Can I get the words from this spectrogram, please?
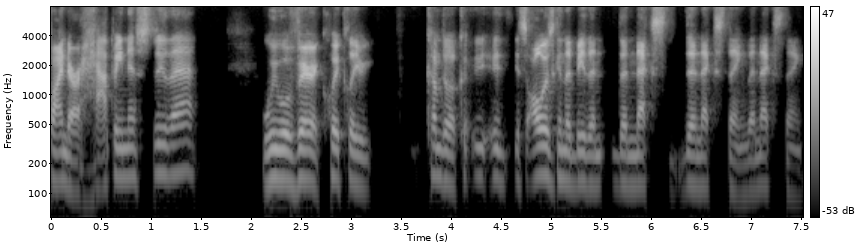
find our happiness through that, we will very quickly come to a, it's always going to be the, the next, the next thing, the next thing.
